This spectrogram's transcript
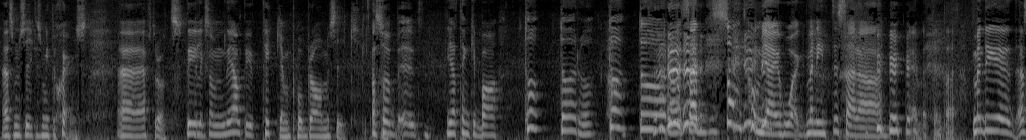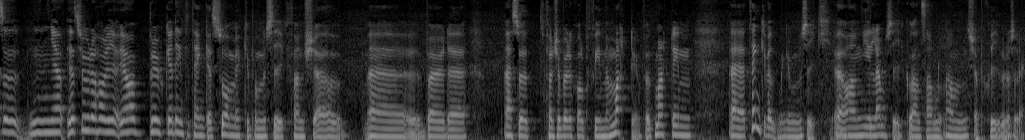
alltså musiken som inte sjöngs eh, efteråt. Det är liksom, det är alltid ett tecken på bra musik. Alltså, jag tänker bara... Totoro, Totoro. Så här, sånt kommer jag ihåg, men inte så här... Jag vet inte. Men det är, alltså, mm, jag, jag tror det har, jag brukade inte tänka så mycket på musik förrän jag eh, började, alltså förrän jag började kolla på filmen Martin. För att Martin eh, tänker väldigt mycket på musik eh, och han gillar musik och han, saml, han köper skivor och sådär.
